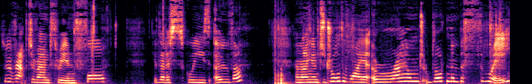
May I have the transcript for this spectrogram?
So we've wrapped around three and four. Give that a squeeze over. And I'm going to draw the wire around rod number three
